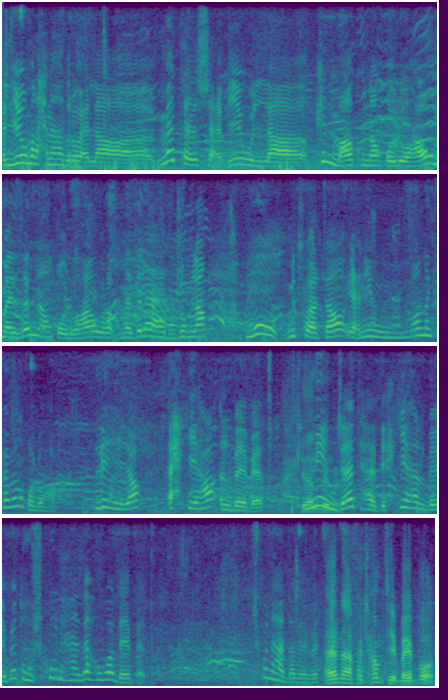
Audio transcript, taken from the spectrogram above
اليوم راح نهضروا على مثل شعبي ولا كلمة كنا نقولوها وما زلنا نقولوها وما هذه الجملة مو متوارثة يعني ورانا كمان نقولوها اللي هي احكيها البيبيط. منين جات هذه احكيها البيبيط وشكون هذا هو بيبيط؟ شكون هذا بيبيط؟ أنا في تحمتي بيبوط.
